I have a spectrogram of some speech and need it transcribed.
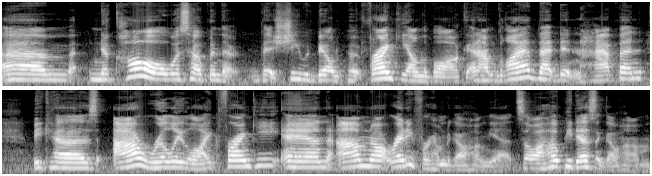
um, Nicole was hoping that, that she would be able to put Frankie on the block, and I'm glad that didn't happen because I really like Frankie and I'm not ready for him to go home yet. So I hope he doesn't go home.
